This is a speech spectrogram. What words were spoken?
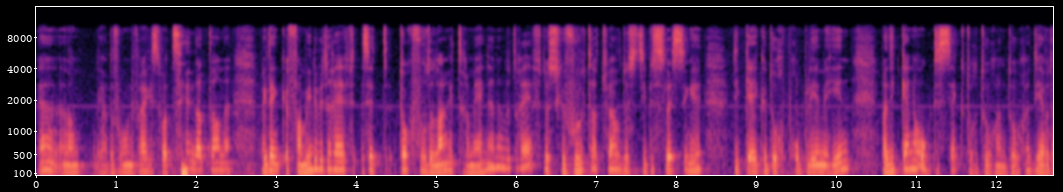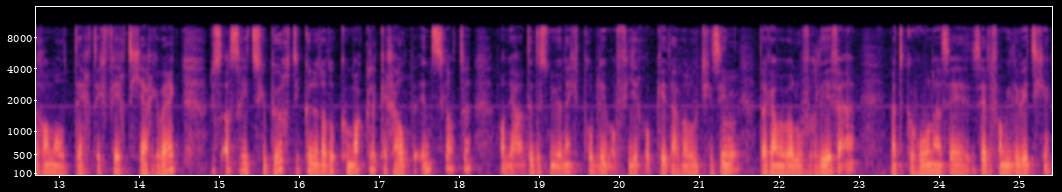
En, en dan, ja, de volgende vraag is, wat zijn dat dan? Maar ik denk, een familiebedrijf zit toch voor de lange termijn in een bedrijf. Dus je voelt dat wel. Dus die beslissingen, die kijken door problemen heen. Maar die kennen ook de sector door en door. Die hebben er allemaal 30, 40 jaar gewerkt. Dus als er iets gebeurt, die kunnen dat ook gemakkelijker helpen inschatten. Van ja, dit is nu een echt probleem. Of hier, oké, okay, dat hebben we al ooit gezien. Mm. Daar gaan we wel overleven. Met corona zei, zei de familie, weet je, we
